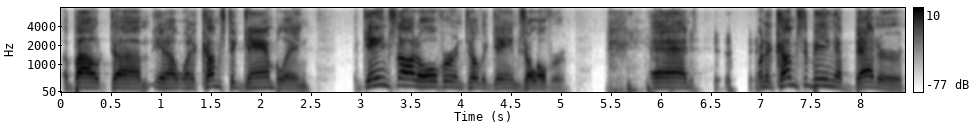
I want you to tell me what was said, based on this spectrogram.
about um, you know when it comes to gambling, the game's not over until the game's over, and when it comes to being a bettor,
